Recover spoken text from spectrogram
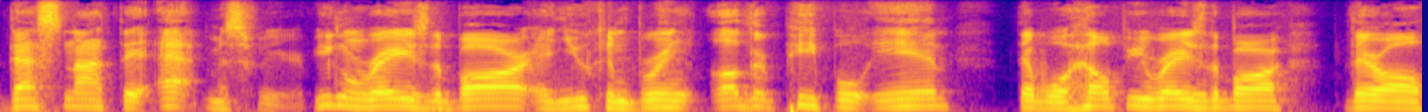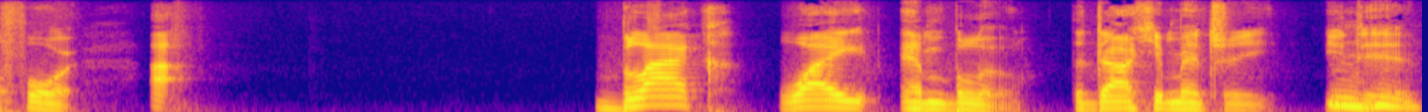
that's not the atmosphere. If you can raise the bar and you can bring other people in that will help you raise the bar, they're all for it. I, Black, White, and Blue, the documentary you mm-hmm. did,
